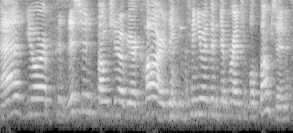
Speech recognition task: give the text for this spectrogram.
as your position function of your car is a continuous and differentiable function,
